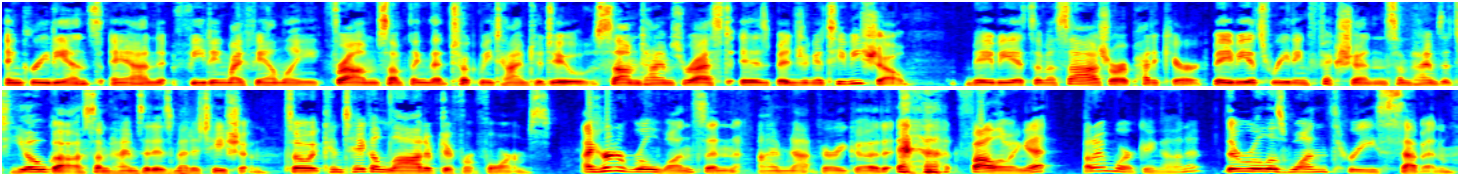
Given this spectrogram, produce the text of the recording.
ingredients and feeding my family from something that took me time to do. Sometimes rest is binging a TV show. Maybe it's a massage or a pedicure. Maybe it's reading fiction. Sometimes it's yoga. Sometimes it is meditation. So it can take a lot of different forms. I heard a rule once, and I'm not very good at following it, but I'm working on it. The rule is 137.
